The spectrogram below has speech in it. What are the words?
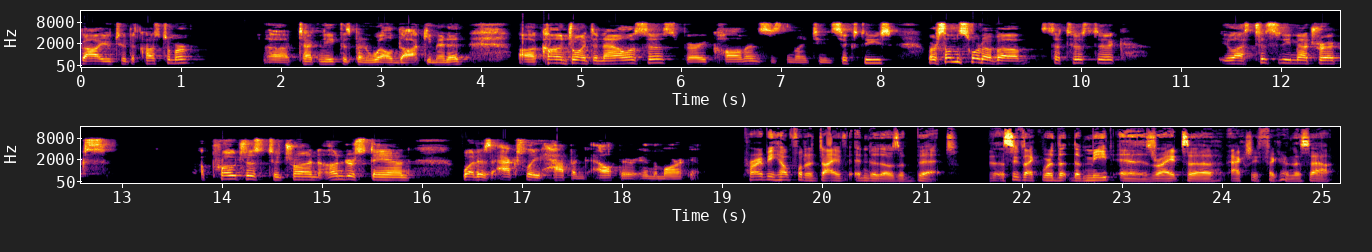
value to the customer. Uh, technique that's been well documented. Uh, conjoint analysis, very common since the 1960s, or some sort of a statistic, elasticity metrics, approaches to trying to understand what has actually happened out there in the market. Probably be helpful to dive into those a bit. It seems like where the, the meat is, right, to actually figuring this out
